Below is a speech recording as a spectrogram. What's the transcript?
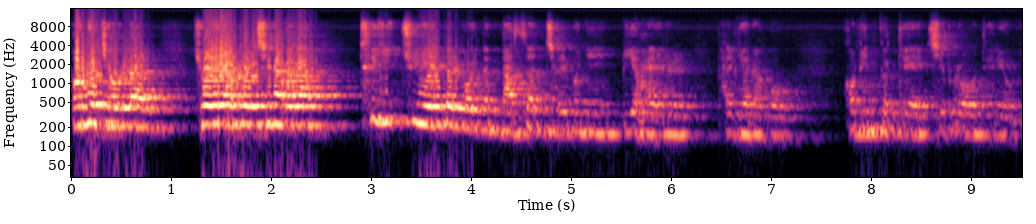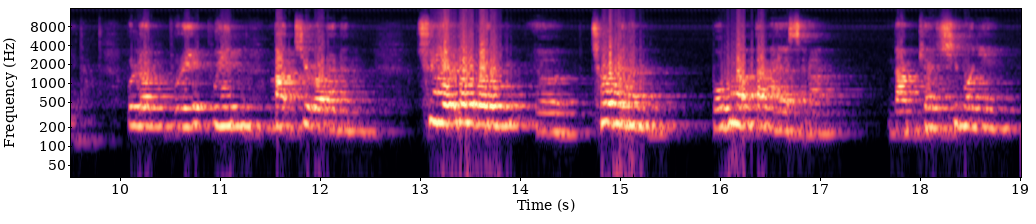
어느 겨울날 교회 앞을 지나가다 트위추위에 떨고 있는 낯선 젊은이 미하엘을 발견하고 고민 끝에 집으로 데려옵니다. 물론 부인 마티오라는 추위에 떨고 어, 처음에는 못마땅하였으나 남편 시몬이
